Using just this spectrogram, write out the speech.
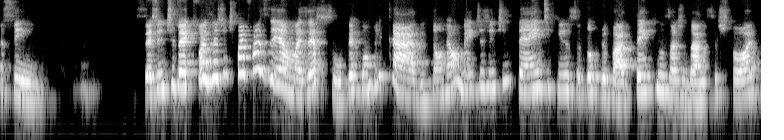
Assim, se a gente tiver que fazer, a gente vai fazer, mas é super complicado. Então, realmente, a gente entende que o setor privado tem que nos ajudar nessa história,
